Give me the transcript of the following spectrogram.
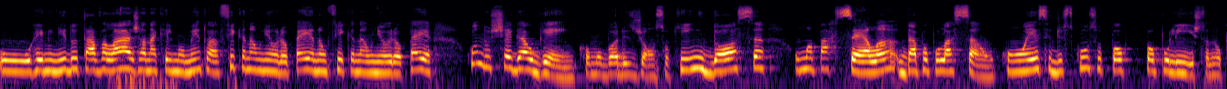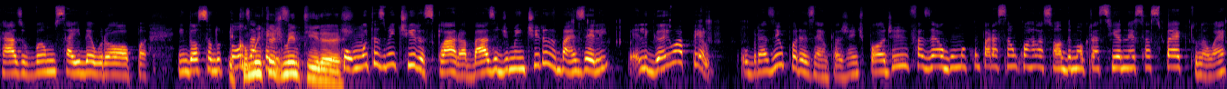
o Reino Unido estava lá já naquele momento, ah, fica na União Europeia, não fica na União Europeia. Quando chega alguém como Boris Johnson que endossa uma parcela da população com esse discurso populista, no caso, vamos sair da Europa, endossando todos e com muitas aqueles... mentiras. Com muitas mentiras, claro, a base de mentiras, mas ele, ele ganha o apelo. O Brasil, por exemplo, a gente pode fazer alguma comparação com relação à democracia nesse aspecto, não é?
